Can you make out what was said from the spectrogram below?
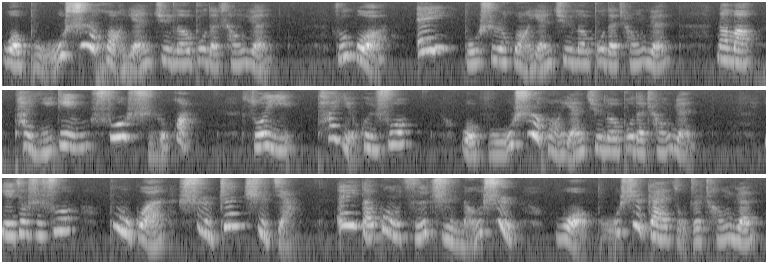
我不是谎言俱乐部的成员。”如果 A 不是谎言俱乐部的成员，那么他一定说实话，所以。他也会说：“我不是谎言俱乐部的成员。”也就是说，不管是真是假，A 的供词只能是“我不是该组织成员”。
